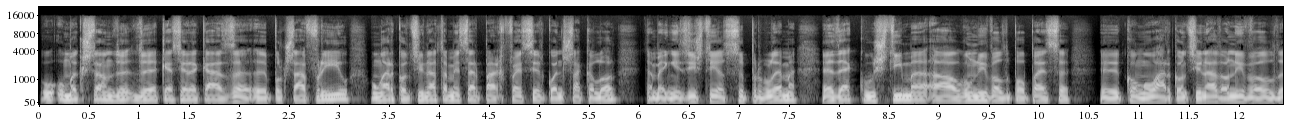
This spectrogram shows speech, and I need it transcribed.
uma questão de, de, aquecer a casa uh, porque está frio, um ar-condicionado também serve para arrefecer quando está calor, também existe esse problema. A DECO estima algum nível de poupança com o ar-condicionado ao nível de,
